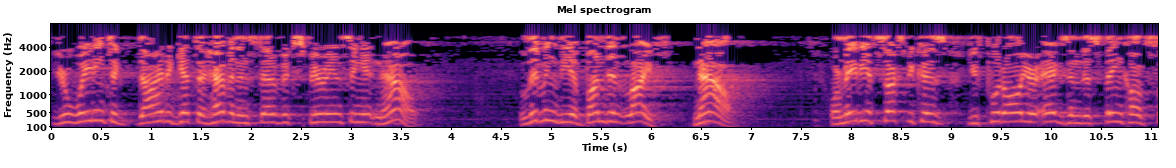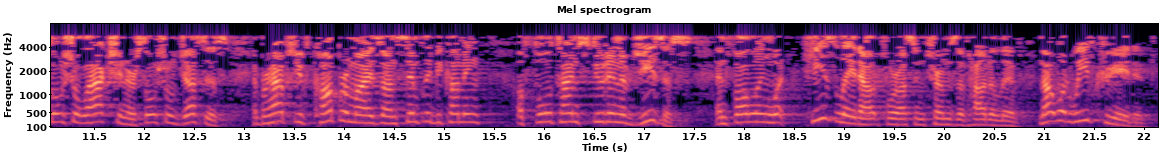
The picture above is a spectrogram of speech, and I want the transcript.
you're waiting to die to get to heaven instead of experiencing it now. Living the abundant life now. Or maybe it sucks because you've put all your eggs in this thing called social action or social justice, and perhaps you've compromised on simply becoming a full time student of Jesus and following what He's laid out for us in terms of how to live, not what we've created.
